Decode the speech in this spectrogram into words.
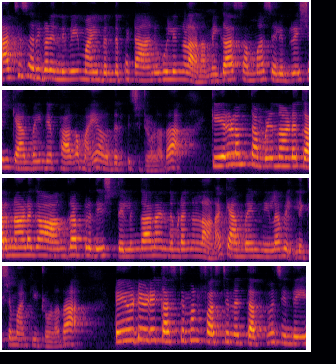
ആക്സസറികൾ എന്നിവയുമായി ബന്ധപ്പെട്ട ആനുകൂല്യങ്ങളാണ് മെഗാ സമ്മർ സെലിബ്രേഷൻ ക്യാമ്പയിന്റെ ഭാഗമായി അവതരിപ്പിച്ചിട്ടുള്ളത്. കേരളം തമിഴ്നാട് കർണാടക ആന്ധ്രാപ്രദേശ് തെലങ്കാന എന്നിവിടങ്ങളിലാണ് ക്യാമ്പയിൻ നിലവിൽ ലക്ഷ്യമാക്കിയിട്ടുള്ളത്. ടൊയോട്ടയുടെ കസ്റ്റമർ ഫസ്റ്റ് എന്ന തത്വചിന്തയെ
